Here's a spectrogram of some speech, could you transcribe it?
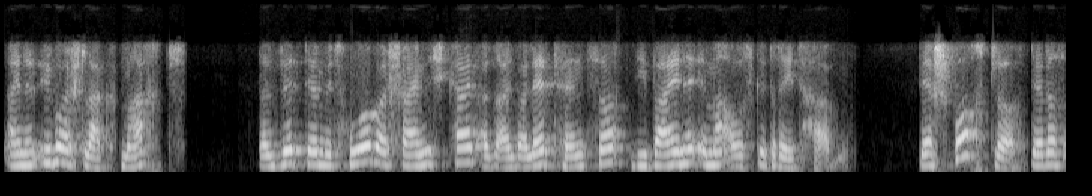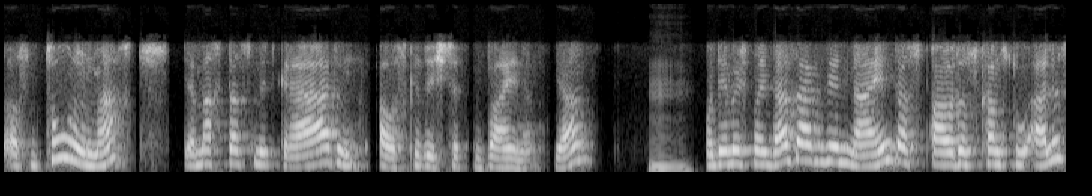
einen Überschlag macht, dann wird der mit hoher Wahrscheinlichkeit, also ein Balletttänzer, die Beine immer ausgedreht haben. Der Sportler, der das aus dem Ton macht, der macht das mit geraden ausgerichteten Beinen, ja. Mhm. Und dementsprechend da sagen wir, nein, das, das kannst du alles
